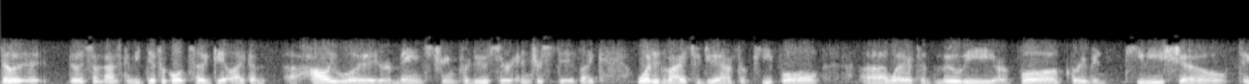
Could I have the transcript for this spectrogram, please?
Those, those sometimes can be difficult to get like a, a Hollywood or a mainstream producer interested. Like, what advice would you have for people, uh, whether it's a movie or book or even TV show, to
